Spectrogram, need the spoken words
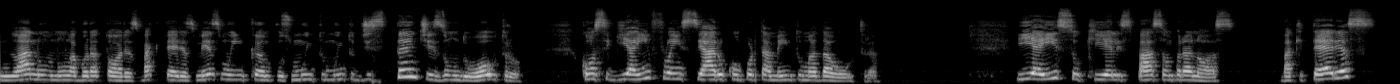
lá no, no laboratório, as bactérias, mesmo em campos muito, muito distantes um do outro, conseguia influenciar o comportamento uma da outra. E é isso que eles passam para nós. Bactérias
